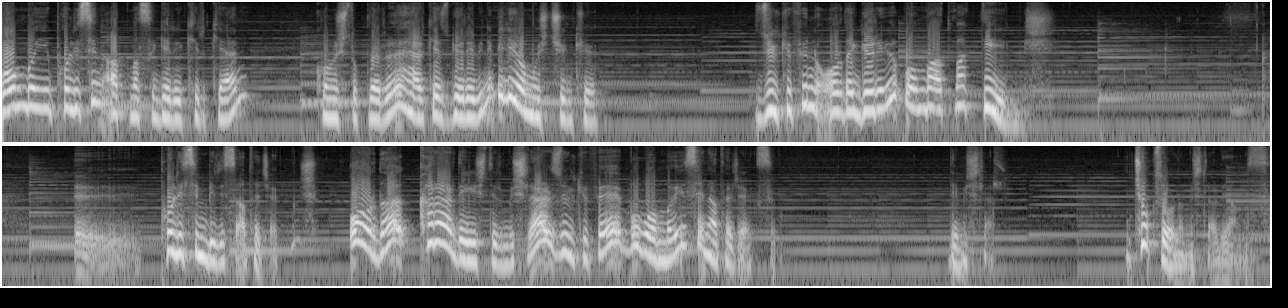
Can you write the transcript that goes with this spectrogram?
bombayı polisin atması gerekirken konuştukları herkes görevini biliyormuş çünkü. Zülküf'ün orada görevi bomba atmak değilmiş. Ee, polisin birisi atacakmış. Orada karar değiştirmişler. Zülküf'e bu bombayı sen atacaksın demişler. Çok zorlamışlar yalnız.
